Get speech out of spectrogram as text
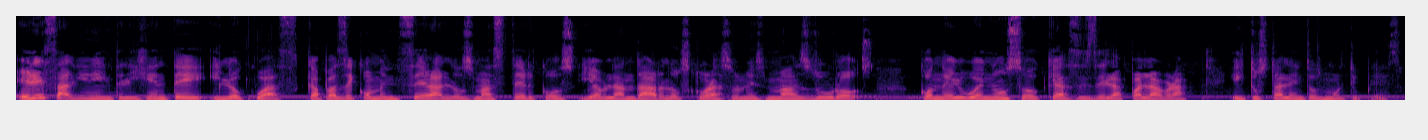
Eres alguien inteligente y locuaz, capaz de convencer a los más tercos y ablandar los corazones más duros con el buen uso que haces de la palabra y tus talentos múltiples.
